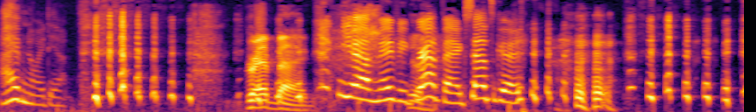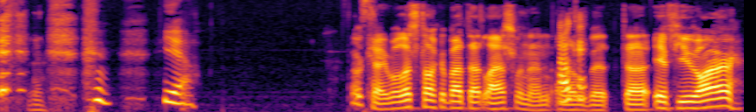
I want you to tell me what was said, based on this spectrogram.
I have no idea. grab bag. yeah, maybe yeah. grab bag. Sounds good. yeah. Okay, well, let's talk about that last one then a okay. little bit. Uh, if you are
